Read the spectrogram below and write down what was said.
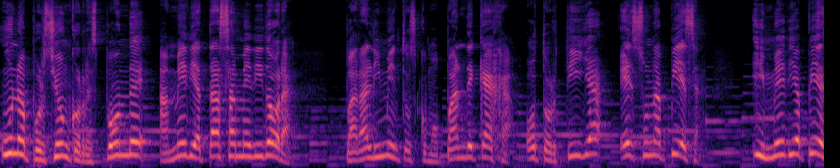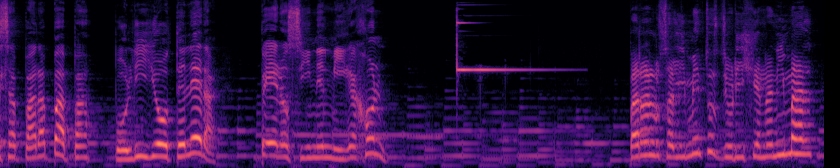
una porción corresponde a media taza medidora. Para alimentos como pan de caja o tortilla es una pieza. Y media pieza para papa, polillo o telera, pero sin el migajón. Para los alimentos de origen animal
